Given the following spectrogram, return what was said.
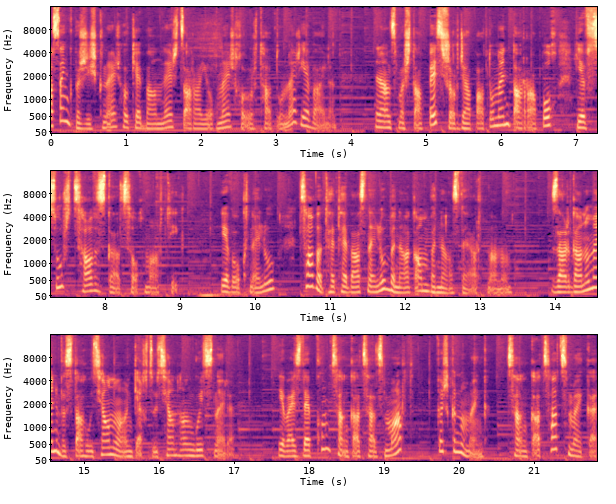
Ասենք բժիշկներ, հոգեբաններ, ծառայողներ, խորհրդատուներ եւ այլն։ Նրանց մշտապես շրջապատում են տարապող եւ սուր ցավ զգացող մարդիկ եւ օգնելու, ցավը թեթևացնելու բնական բնազդ է արտնանում։ Զարգանում են վստահության ու անկեղծության հանգույցները։ Եվ այս դեպքում ցանկացած մարդ կշկնում ենք ցանկացած մեկը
